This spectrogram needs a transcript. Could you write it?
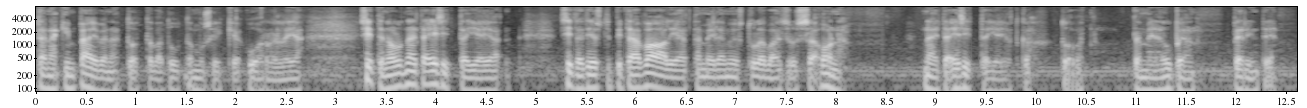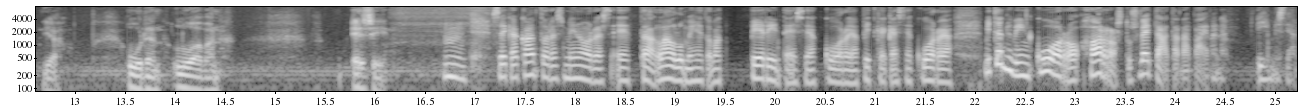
tänäkin päivänä tuottavat uutta musiikkia kuoroille. Ja sitten on ollut näitä esittäjiä ja sitä tietysti pitää vaalia, että meillä myös tulevaisuudessa on näitä esittäjiä, jotka tuovat tämän meidän upean perinteen ja uuden luovan esiin. Mm, sekä Cantores Minores että laulumiehet ovat perinteisiä kuoroja, pitkäkäisiä kuoroja. Miten hyvin kuoroharrastus vetää tänä päivänä ihmisiä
